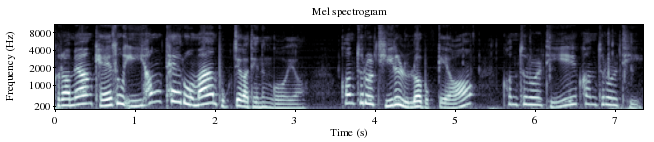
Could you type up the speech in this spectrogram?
그러면 계속 이 형태로만 복제가 되는 거예요. 컨트롤 D를 눌러볼게요. 컨트롤 D, 컨트롤 D.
